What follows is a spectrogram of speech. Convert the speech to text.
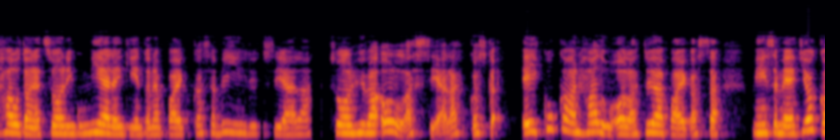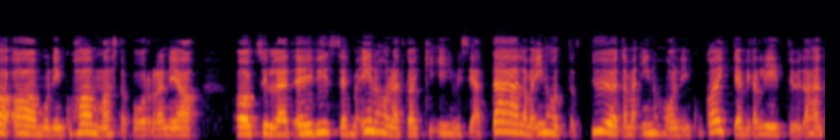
Halutaan, että se on niin kuin, mielenkiintoinen paikka, sä viihdyt siellä, sulla on hyvä olla siellä, koska ei kukaan halua olla työpaikassa, mihin sä meet joka aamu niin kuin hammasta purren ja oot silleen, että ei vitsi, että mä inhoan näitä kaikki ihmisiä täällä, mä inhoan tätä työtä, mä inhoan niin kuin kaikkea, mikä liittyy tähän.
